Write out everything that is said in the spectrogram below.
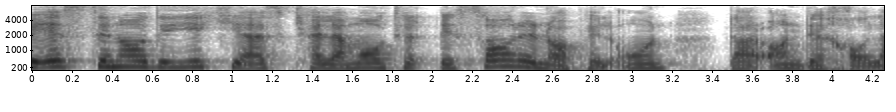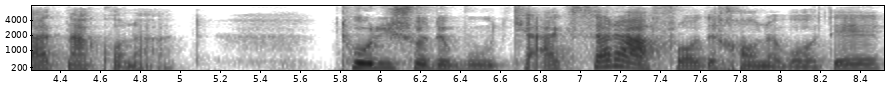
به استناد یکی از کلمات قصار ناپل اون در آن دخالت نکند طوری شده بود که اکثر افراد خانواده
